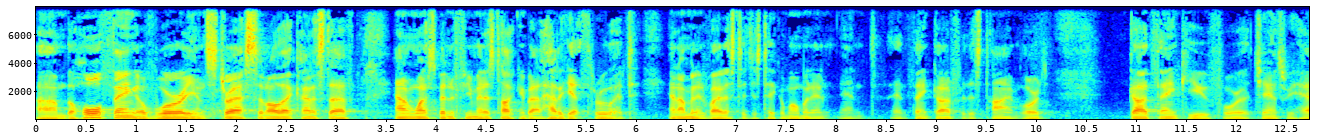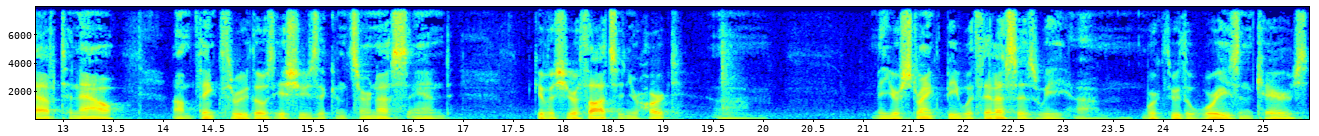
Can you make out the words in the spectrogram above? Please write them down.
um, the whole thing of worry and stress and all that kind of stuff. And I want to spend a few minutes talking about how to get through it. And I'm going to invite us to just take a moment and, and, and thank God for this time. Lord, God, thank you for the chance we have to now um, think through those issues that concern us and give us your thoughts in your heart. Um, may your strength be within us as we um, work through the worries and cares.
